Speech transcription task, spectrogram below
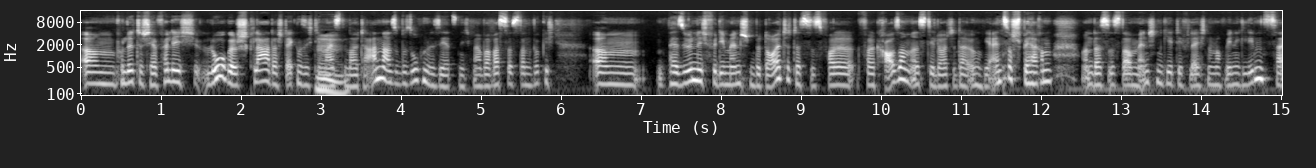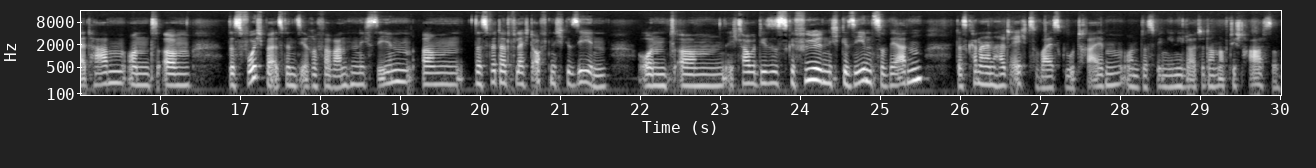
ähm, politisch ja völlig logisch. Klar, da stecken sich die mhm. meisten Leute an, also besuchen wir sie jetzt nicht mehr. Aber was das dann wirklich ähm, persönlich für die Menschen bedeutet, dass es voll, voll grausam ist, die Leute da irgendwie einzusperren und dass es da um Menschen geht, die vielleicht nur noch wenig Lebenszeit haben und ähm, das furchtbar ist, wenn sie ihre Verwandten nicht sehen, ähm, das wird dann vielleicht oft nicht gesehen. Und ähm, ich glaube, dieses Gefühl, nicht gesehen zu werden, das kann einen halt echt zu Weißglut treiben und deswegen gehen die Leute dann auf die Straße.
